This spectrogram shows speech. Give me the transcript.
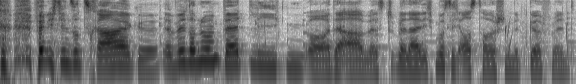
Wenn ich den so trage. Er will doch nur im Bett liegen. Oh, der Arme. Es tut mir leid, ich muss dich austauschen mit Girlfriend.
